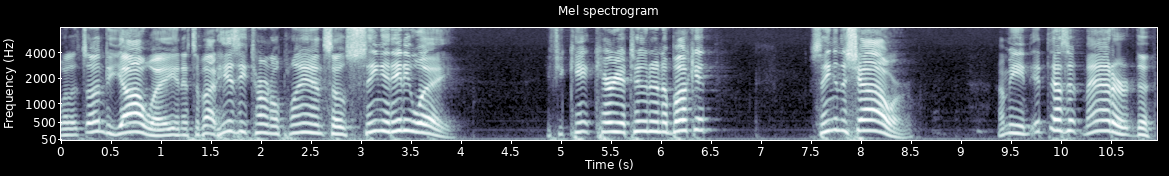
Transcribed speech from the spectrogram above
well, it's unto Yahweh and it's about His eternal plan, so sing it anyway. If you can't carry a tune in a bucket, sing in the shower. I mean, it doesn't matter. The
